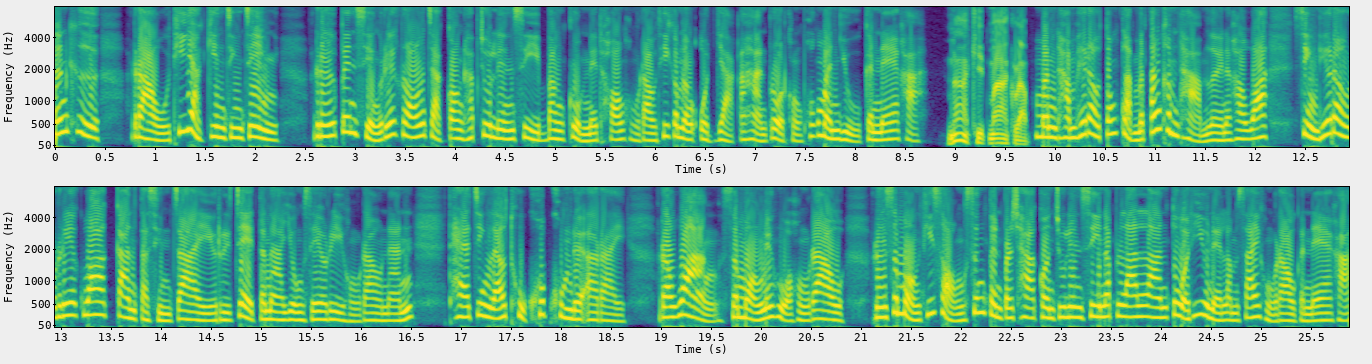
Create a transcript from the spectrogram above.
นั่นคือเราที่อยากกินจริง ๆ หรือเป็นเสียงเรียกร้องจากกองทัพจุลินทรีย์บางกลุ่มในท้องของเราที่กำลังอดอยากอาหารโปรดของพวกมันอยู่กันแน่ค่ะ น่าคิดมากครับ มันทำให้เราต้องกลับมาตั้งคำถามเลยนะคะว่า สิ่งที่เราเรียกว่าการตัดสินใจหรือเจตนายงเสรีของเรานั้น แท้จริงแล้วถูกควบคุมโดยอะไร ระหว่างสมองในหัวของเรา หรือสมองที่สองซึ่งเป็นประชากรจุลินทรีย์นับล้านล้านตัวที่อยู่ในลำไส้ของเรากันแน่คะ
